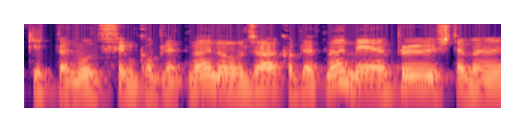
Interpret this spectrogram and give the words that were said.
qui est un autre film complètement, un autre genre complètement, mais un peu justement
